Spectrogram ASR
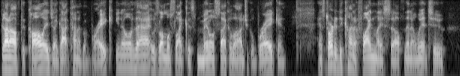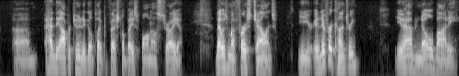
got off to college, I got kind of a break, you know, of that. It was almost like this mental psychological break, and and started to kind of find myself. And then I went to, um, had the opportunity to go play professional baseball in Australia. That was my first challenge. You're in a different country. You have nobody.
